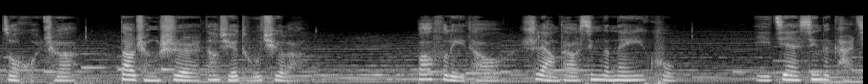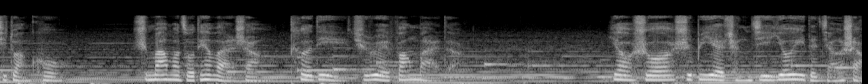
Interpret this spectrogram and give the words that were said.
坐火车到城市当学徒去了。包袱里头是两套新的内衣裤，一件新的卡其短裤，是妈妈昨天晚上特地去瑞芳买的。要说是毕业成绩优异的奖赏，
